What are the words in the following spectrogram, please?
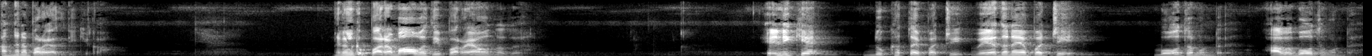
അങ്ങനെ പറയാതിരിക്കുക. നിങ്ങൾക്ക് പരമാവധി പറയാവുന്നത് എനിക്ക് ദുഃഖത്തെപ്പറ്റി വേദനയെപ്പറ്റി ബോധമുണ്ട് അവബോധമുണ്ട്.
